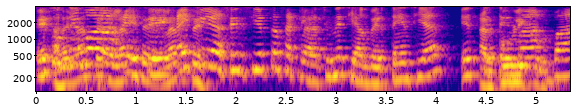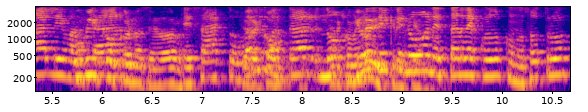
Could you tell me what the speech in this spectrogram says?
Es un adelante, tema, adelante, este, adelante. hay que hacer ciertas aclaraciones y advertencias. Este Al tema público. va a levantar... público conocedor. Exacto, Se va a levantar... No, yo sé que no van a estar de acuerdo con nosotros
